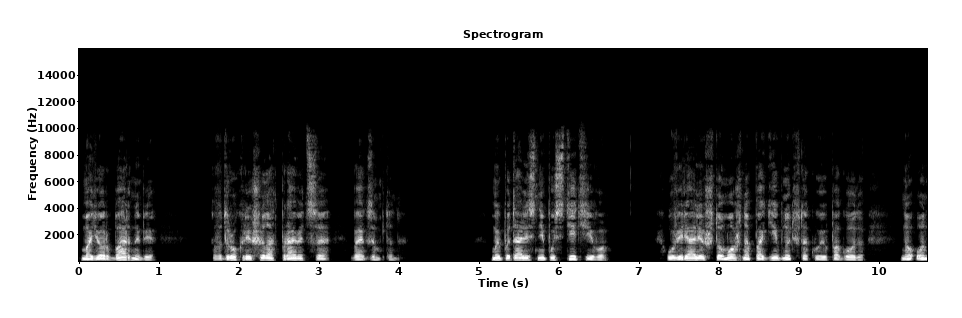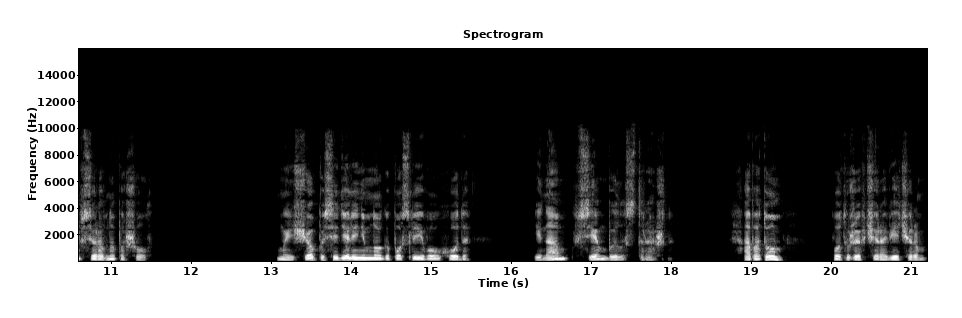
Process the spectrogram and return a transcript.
майор Барнаби вдруг решил отправиться в Экземптон. Мы пытались не пустить его, уверяли, что можно погибнуть в такую погоду, но он все равно пошел. Мы еще посидели немного после его ухода, и нам всем было страшно. А потом, вот уже вчера вечером,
